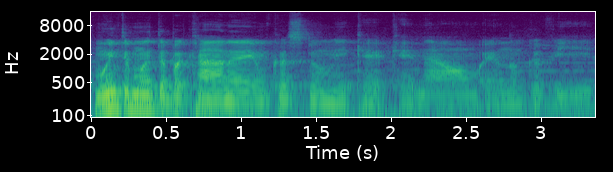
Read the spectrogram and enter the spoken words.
muito, muito bacana e um costume que, que não, eu nunca vi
